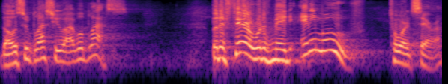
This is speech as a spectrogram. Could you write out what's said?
Those who bless you, I will bless. But if Pharaoh would have made any move towards Sarah,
